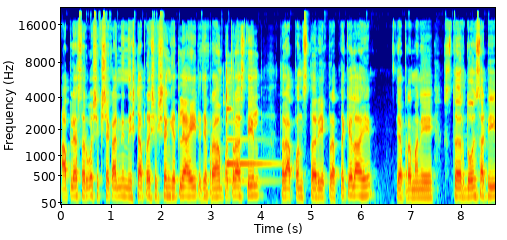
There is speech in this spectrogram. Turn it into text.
आपल्या सर्व शिक्षकांनी निष्ठा प्रशिक्षण घेतले आहे. त्याचे प्रमाणपत्र असतील तर आपण स्तर एक प्राप्त केला आहे. त्याप्रमाणे स्तर दोनसाठी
